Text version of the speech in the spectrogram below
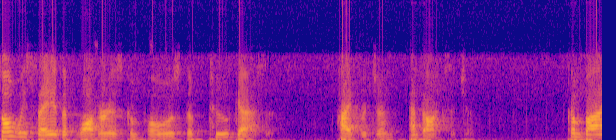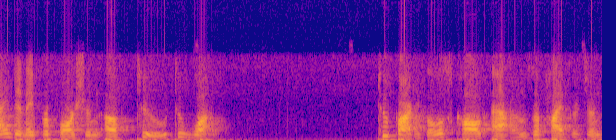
So we say that water is composed of two gases, hydrogen and oxygen, combined in a proportion of 2 to 1. Two particles called atoms of hydrogen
